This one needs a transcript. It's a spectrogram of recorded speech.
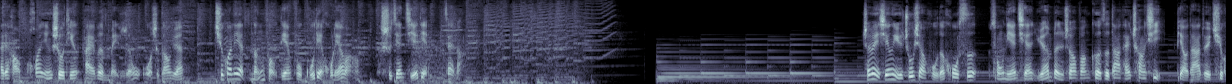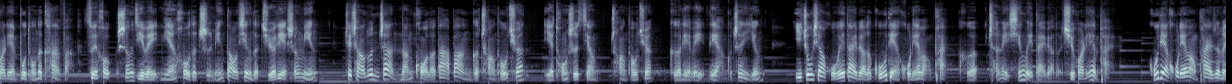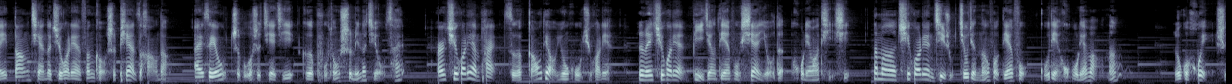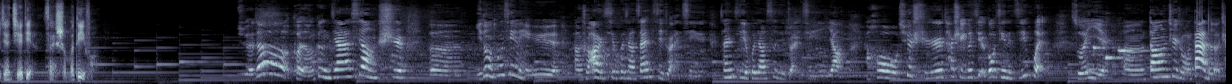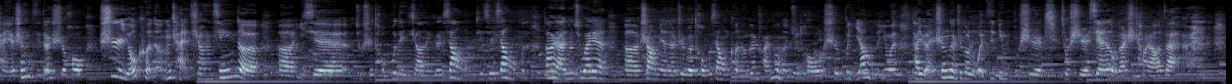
大家好，欢迎收听《爱问每日人物》，我是高原。区块链能否颠覆古典互联网？时间节点在哪？陈伟星与朱啸虎的互撕，从年前原本双方各自搭台唱戏，表达对区块链不同的看法，最后升级为年后的指名道姓的决裂声明。这场论战囊括了大半个创投圈，也同时将创投圈割裂为两个阵营：以朱啸虎为代表的古典互联网派和陈伟星为代表的区块链派。古典互联网派认为，当前的区块链风口是骗子行当。ICO 只不过是借机割普通市民的韭菜，而区块链派则高调拥护区块链，认为区块链必将颠覆现有的互联网体系。那么，区块链技术究竟能否颠覆古典互联网呢？如果会，时间节点在什么地方？觉得可能更加像是，呃。移动通信领域，然后说二 G 会向三 G 转型，三 G 会向四 G 转型一样，然后确实它是一个结构性的机会，所以嗯，当这种大的产业升级的时候，是有可能产生新的呃一些就是头部的这样的一个项目，这些项目的。当然，就区块链呃上面的这个头部项目可能跟传统的巨头是不一样的，因为它原生的这个逻辑并不是就是先垄断市场，然后再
